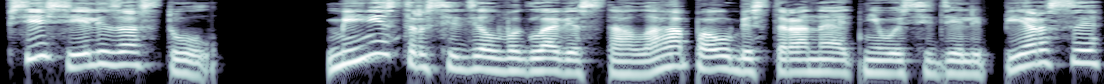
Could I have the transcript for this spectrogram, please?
все сели за стол. Министр сидел во главе стола, по обе стороны от него сидели персы,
